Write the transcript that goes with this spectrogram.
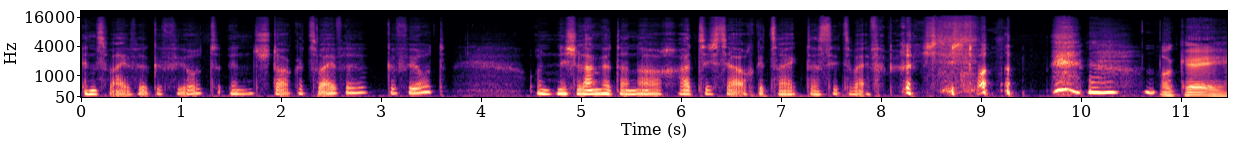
in Zweifel geführt, in starke Zweifel geführt. Und nicht lange danach hat sich ja auch gezeigt, dass die Zweifel berechtigt waren. Okay.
